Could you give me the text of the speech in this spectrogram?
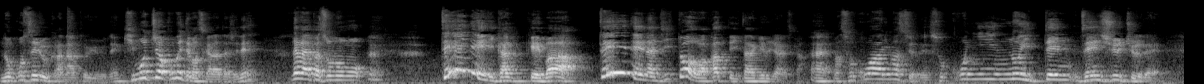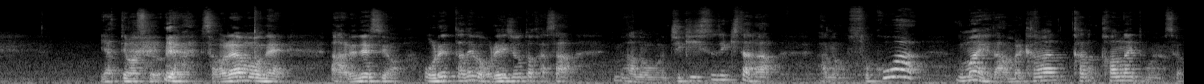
残せるかなというね、気持ちは込めてますから、私ね。だからやっぱその、丁寧に書けば、丁寧な字とは分かっていただけるじゃないですか。はいまあそこはありますよね。そこにの一点全集中でやってますけどいやね。それはもうねあれですよ俺例えばお礼状とかさあの直筆で来たらあのそこはうまい下手あんまり変わか変わんないと思いますよ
